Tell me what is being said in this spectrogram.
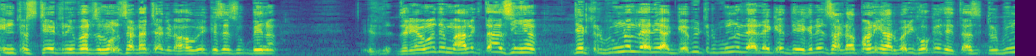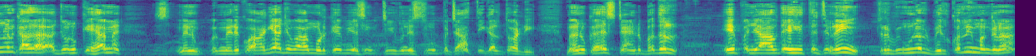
ਇੰਟਰਸਟੇਟ ਰਿਵਰਸ ਹੁਣ, ਸਾਡਾ ਝਗੜਾ ਹੋਵੇ ਕਿਸੇ ਸੂਬੇ ਨਾਲ। ਦਰਿਆਵਾਂ ਦੇ ਮਾਲਕ ਤਾਂ ਅਸੀਂ ਆ ਜੇ ਟ੍ਰਿਬਿਊਨਲ ਲੈ ਲਿਆ, ਅੱਗੇ ਵੀ ਟ੍ਰਿਬਿਊਨਲ ਲੈ ਲੈ ਕੇ ਦੇਖ ਲੈ, ਸਾਡਾ ਪਾਣੀ ਹਰ ਵਾਰੀ ਖੋ ਕੇ ਦਿੱਤਾ ਸੀ। ਟ੍ਰਿਬਿਊਨਲ ਕਾਹਦਾ ਅੱਜ ਉਹਨੂੰ ਕਿਹਾ ਮੈਂ, ਮੈਨੂੰ, ਮੇਰੇ ਕੋ ਆ ਗਿਆ ਜਵਾਬ ਮੁੜ ਕੇ ਵੀ ਅਸੀਂ ਚੀਫ ਮਿਨਿਸਟਰ ਨੂੰ ਪਹੁੰਚਾਤੀ ਗੱਲ ਤੁਹਾਡੀ। ਮੈਂ ਉਹਨੂੰ ਕਹੇ ਸਟੈਂਡ ਬਦਲ। ਇਹ ਪੰਜਾਬ ਦੇ ਹਿੱਤ 'ਚ ਨਹੀਂ, ਟ੍ਰਿਬਿਊਨਲ ਬਿਲਕੁਲ ਨਹੀਂ ਮੰਗਣਾ।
